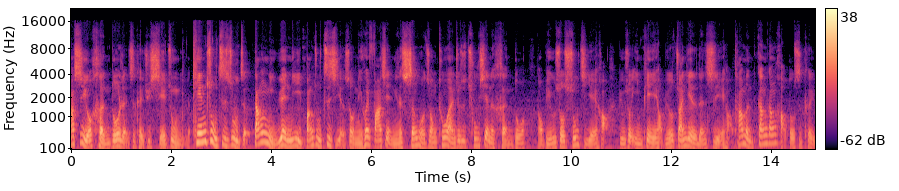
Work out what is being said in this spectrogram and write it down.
它是有很多人是可以去协助你的。天助自助者，当你愿意帮助自己的时候，你会发现你的生活中突然就是出现了很多哦，比如说书籍也好，比如说影片也好，比如说专业的人士也好，他们刚刚好都是可以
